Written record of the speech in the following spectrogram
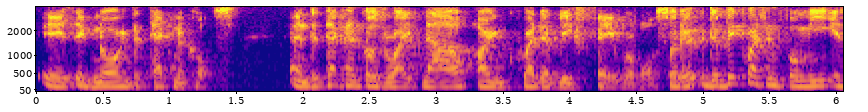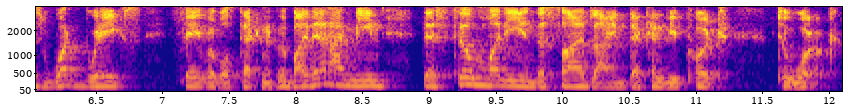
is ignoring the technicals and the technicals right now are incredibly favorable. So the, the big question for me is what breaks favorable technical? By that I mean there's still money in the sideline that can be put to work.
